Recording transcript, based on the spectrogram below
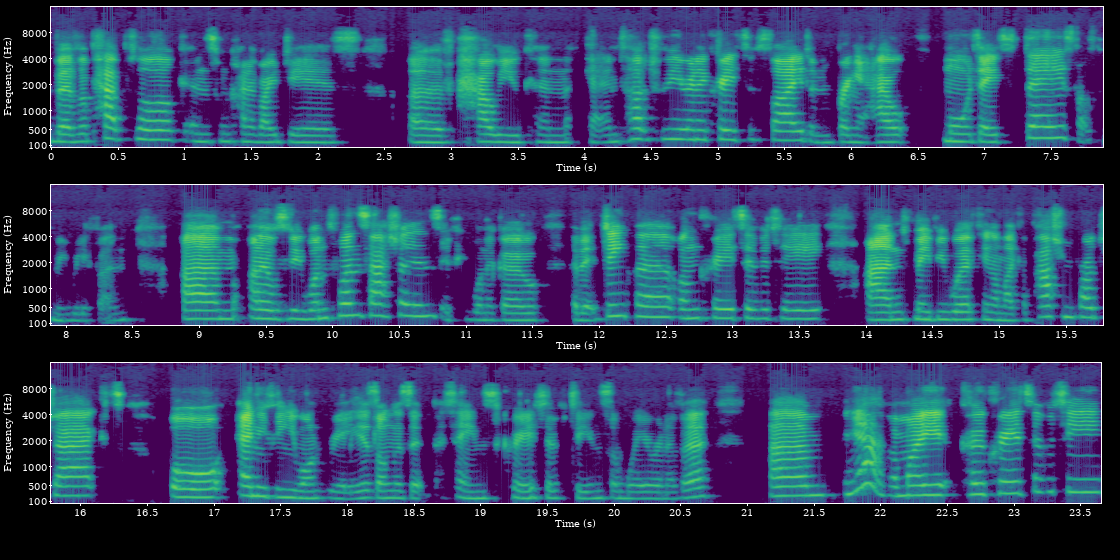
a bit of a pep talk and some kind of ideas of how you can get in touch with your inner creative side and bring it out more day to day. So that's gonna be really fun. Um, and I also do one-to-one sessions if you want to go a bit deeper on creativity and maybe working on like a passion project or anything you want really, as long as it pertains to creativity in some way or another. Um, and yeah, and my co-creativity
